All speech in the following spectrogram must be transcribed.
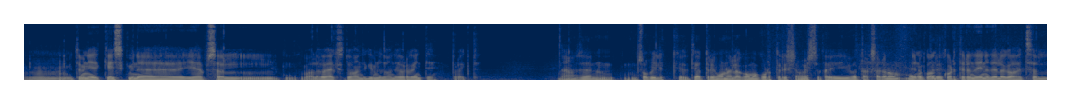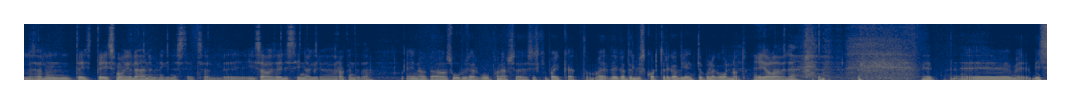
ütleme nii, et keskmine jääb seal a la üheksa tuhande, kümne tuhande euro kanti projekt. no see on sobilik teatrihoonele, aga oma korterisse ma vist seda ei võtaks, aga no ei no korteri... korter on teine teile ka, et seal, seal on teist, teistmoodi lähenemine kindlasti, et seal ei saa sellist hinnakirja rakendada. ei no aga suurusjärgu paneb see siiski paika, et ma, ega teil vist korteriga kliente pole ka olnud? ei ole veel, jah et eh, mis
